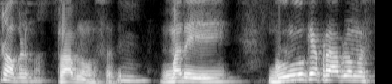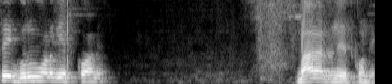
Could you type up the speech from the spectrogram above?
ప్రాబ్లం వస్తుంది. ప్రాబ్లం వస్తుంది. మరి గురువుకే ప్రాబ్లం వస్తే గురువు వాళ్ళకి చెప్పుకోవాలి? బాగా అర్థం చేసుకోండి.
